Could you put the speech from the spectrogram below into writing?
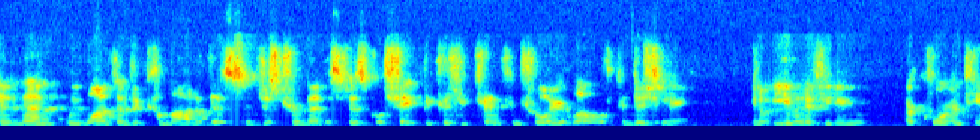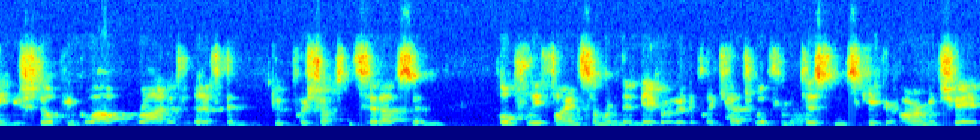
And then we want them to come out of this in just tremendous physical shape because you can control your level of conditioning. You know, even if you are quarantined, you still can go out and run and lift and do push ups and sit ups and hopefully find someone in the neighborhood to play catch with from a distance, keep your arm in shape.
